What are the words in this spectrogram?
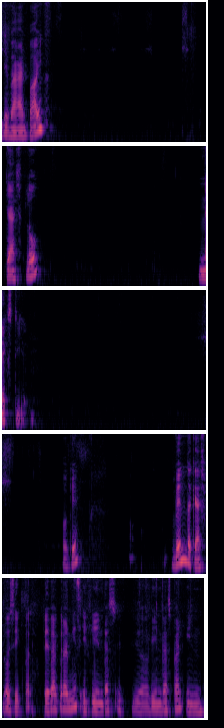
divided by cash flow next year. Okay? When the cash flow is equal payback period means if we invest if uh, we investment in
